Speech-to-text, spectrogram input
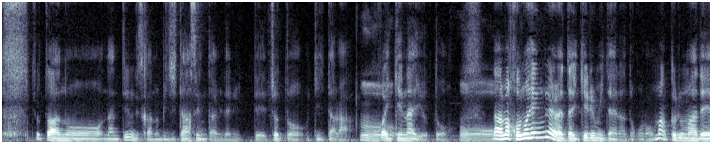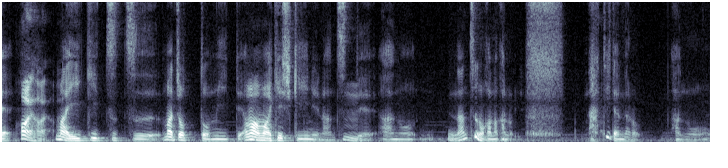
ちょっとあのなんていうんですかあのビジターセンターみたいに行ってちょっと聞いたら、うん。ここは行けないよと。だからまあこの辺ぐらいまでやったらいけるみたいなところまあ車ではいはいまあ行きつつまあちょっと見てまあまあ景色いいねなんつって、あのなんつうのかなあのなんて言ったらいいんだろうあの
